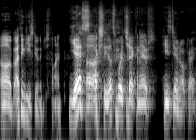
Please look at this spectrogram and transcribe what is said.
Uh, I think he's doing just fine. Yes, Uh, actually, that's worth checking out. He's doing okay.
